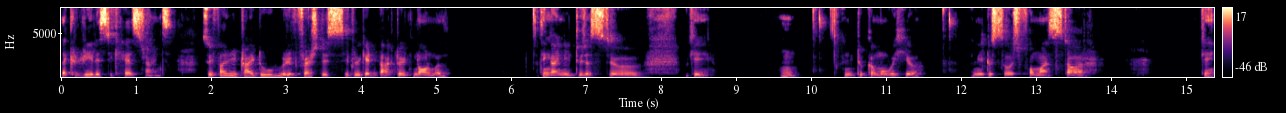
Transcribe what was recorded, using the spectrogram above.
like realistic hair strands. So if i try to refresh this it will get back to it normal. I think i need to just uh, okay hmm. I need to come over here. I need to search for my star. Okay.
